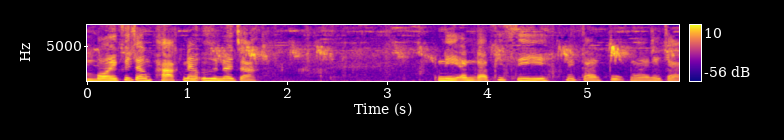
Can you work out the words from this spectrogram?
ำบ่อยคือจังผักแนวอื่นนะจ้ะ นี่อันดับที่สี่ในการปลูกงายนะจ๊ะ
